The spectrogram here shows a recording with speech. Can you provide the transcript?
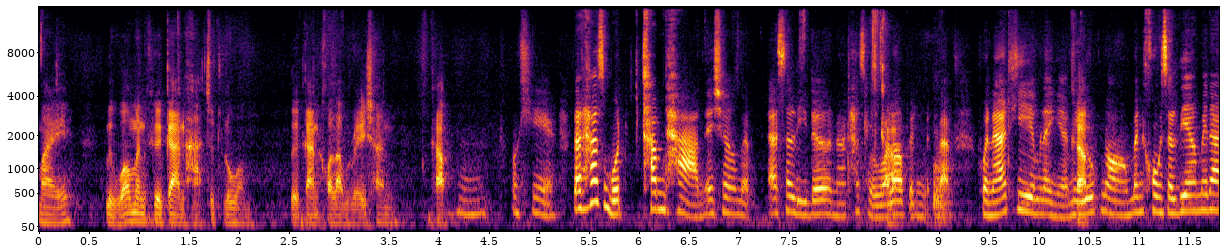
ไหม หรือว่ามันคือการหาจุดร่วม หรือการ collaboration ครับโอเค แล้วถ้าสมมติคำถามในเชิงแบบ as a leader นะถ้าสมมติว่าเราเป็นแบบหัวหน้าทีมอะไรเงี้ยมีครับลูกน้อง มันคงจะเลี่ยงไม่ได้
